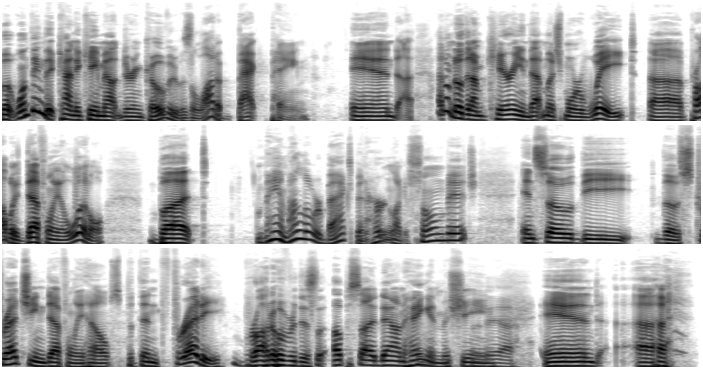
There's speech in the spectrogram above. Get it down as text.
But one thing that kind of came out during COVID was a lot of back pain, and I, I don't know that I'm carrying that much more weight. Uh, probably, definitely a little, but man, my lower back's been hurting like a son bitch, and so the the stretching definitely helps. But then Freddie brought over this upside down hanging machine, yeah. and uh,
